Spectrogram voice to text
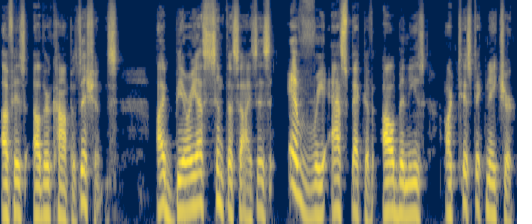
of his other compositions, Iberia synthesizes every aspect of Albéniz's artistic nature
